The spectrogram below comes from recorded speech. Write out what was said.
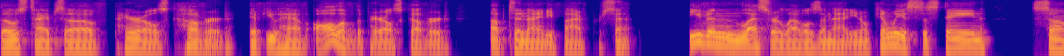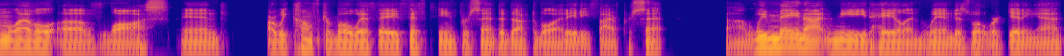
those types of perils covered if you have all of the perils covered up to 95%? Even lesser levels than that, you know, can we sustain some level of loss? And are we comfortable with a 15% deductible at 85%? Uh, we may not need hail and wind, is what we're getting at.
